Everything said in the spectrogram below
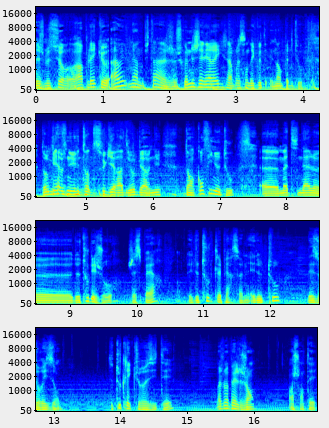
Et je me suis rappelé que, ah oui, merde, putain, je, je connais le générique, j'ai l'impression d'écouter. Non, pas du tout. Donc bienvenue dans Tsugi Radio, bienvenue dans Confinuto, euh, matinale euh, de tous les jours, j'espère, et de toutes les personnes, et de tous les horizons, de toutes les curiosités. Moi, je m'appelle Jean, enchanté.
